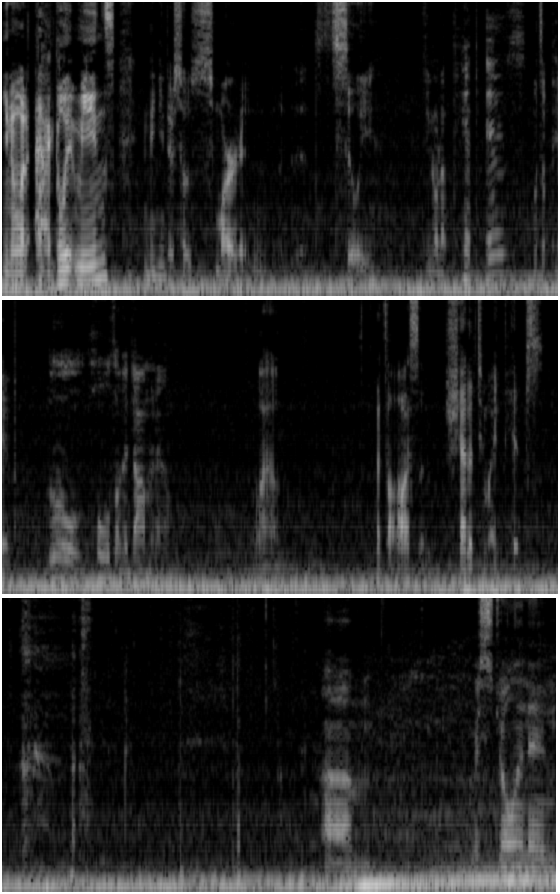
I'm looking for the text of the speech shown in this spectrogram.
you know what aglet means?" And thinking they're so smart and uh, silly. Do you know what a pip is? What's a pip? The little holes on a domino. Wow. That's awesome. Shout out to my pips. um, we're strolling in.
